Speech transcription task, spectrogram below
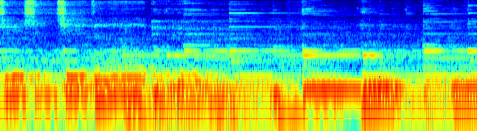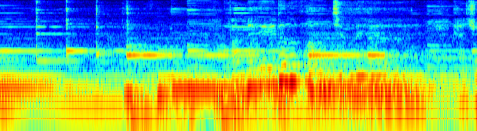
几星期的雨，发霉的房间里开出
